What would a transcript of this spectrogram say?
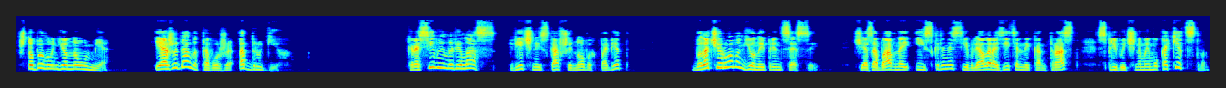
что было у нее на уме, и ожидала того же от других. Красивый Лавелас, вечно искавший новых побед, был очарован юной принцессой, чья забавная искренность являла разительный контраст с привычным ему кокетством.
